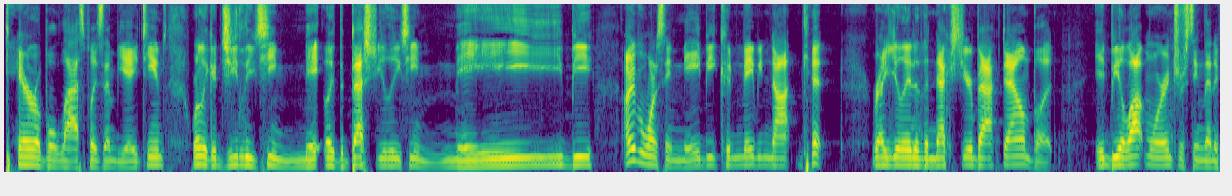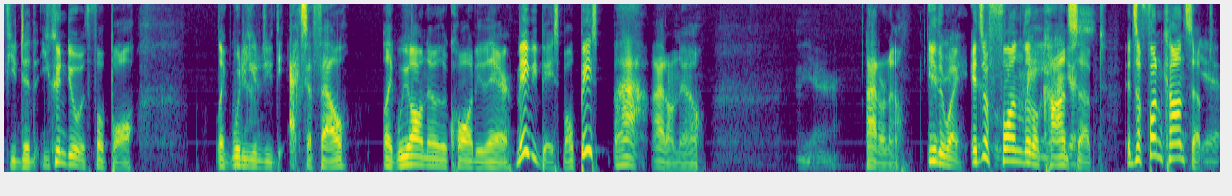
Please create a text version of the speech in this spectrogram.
terrible last place NBA teams where like a G League team, may, like the best G League team, maybe I don't even want to say maybe could maybe not get regulated the next year back down, but it'd be a lot more interesting than if you did. You couldn't do it with football. Like, what are you gonna do? The XFL? Like, we all know the quality there. Maybe baseball. Base. Ah, I don't know. Yeah. I don't know. Either way, it's a fun little I mean, I guess- concept. It's a fun concept. Yeah.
